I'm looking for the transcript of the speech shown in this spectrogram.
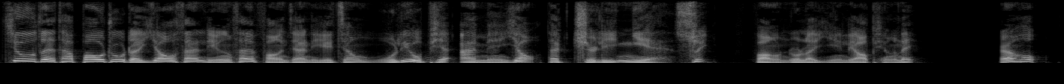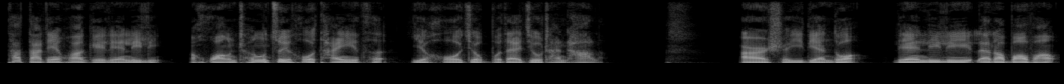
就在他包住的幺三零三房间里，将五六片安眠药在纸里碾碎，放入了饮料瓶内。然后他打电话给连丽丽，谎称最后谈一次，以后就不再纠缠她了。二十一点多，连丽丽来到包房，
